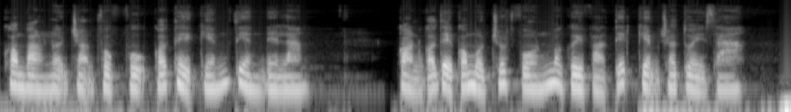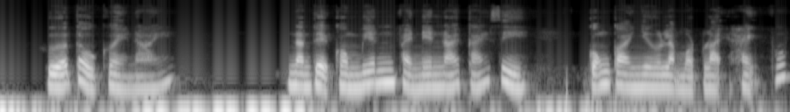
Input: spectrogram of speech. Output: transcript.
không bằng lựa chọn phục vụ có thể kiếm tiền để làm. Còn có thể có một chút vốn mà gửi vào tiết kiệm cho tuổi già. Hứa tàu cười nói. Nam thể không biết phải nên nói cái gì, cũng coi như là một loại hạnh phúc.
